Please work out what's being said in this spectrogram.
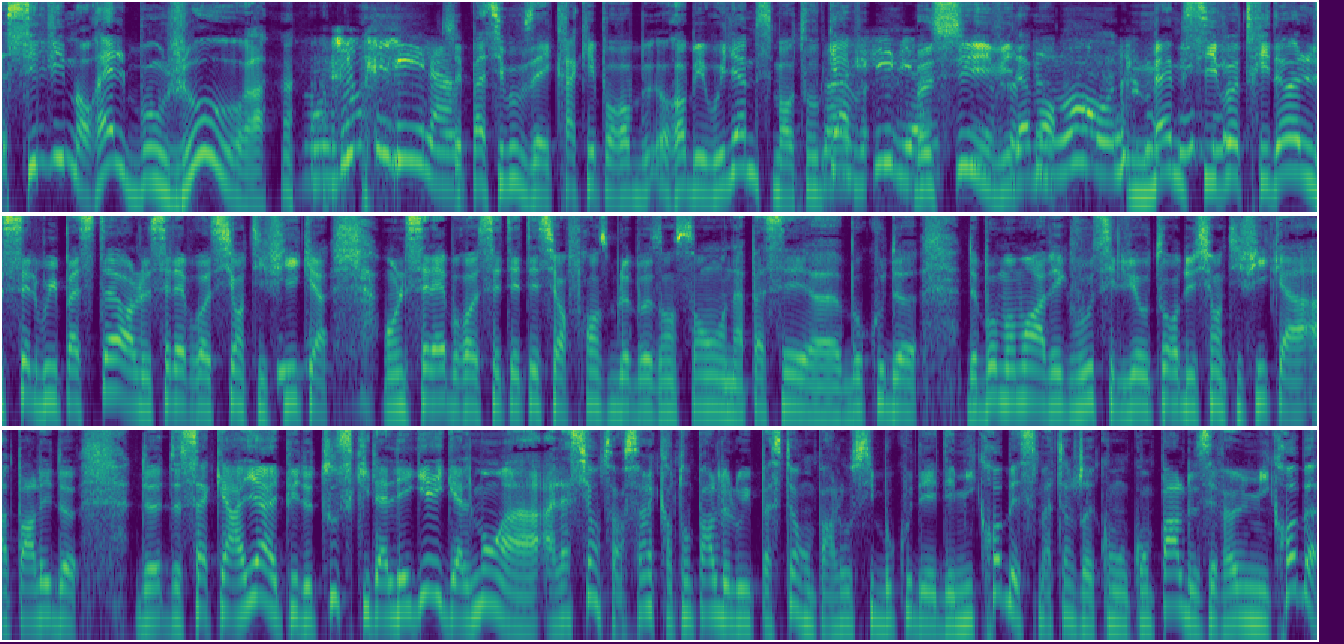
Sylvie Morel, bonjour. Bonjour Cyril. Je sais pas si vous, vous avez craqué pour Robbie Williams, mais en tout bah, cas, si, bien bah, sûr, si, évidemment. Même si votre idole, c'est Louis Pasteur, le célèbre scientifique. On le célèbre cet été sur France Bleu Besançon. On a passé euh, beaucoup de, de beaux moments avec vous, Sylvie, autour du scientifique, à, à parler de, de, de, sa carrière et puis de tout ce qu'il a légué également à, à la science. C'est vrai, quand on parle de Louis Pasteur, on parle aussi beaucoup des, des microbes. Et ce matin, je voudrais qu'on qu'on parle de ces fameux microbes.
